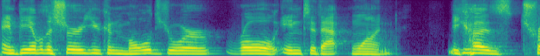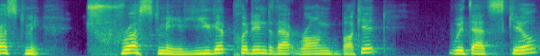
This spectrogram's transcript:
and be able to sure you can mold your role into that one. Mm-hmm. Because mm-hmm. trust me, trust me, you get put into that wrong bucket with that skill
